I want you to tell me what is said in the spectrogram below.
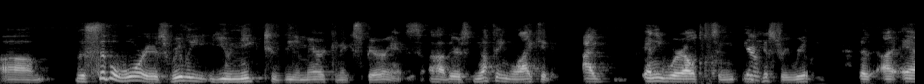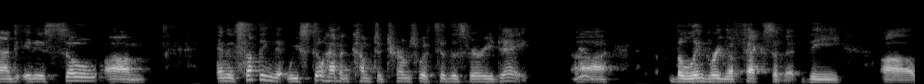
um, the Civil War is really unique to the American experience. Uh, there's nothing like it I, anywhere else in, in history, really. That, uh, and it is so, um, and it's something that we still haven't come to terms with to this very day. Uh, the lingering effects of it, the uh,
